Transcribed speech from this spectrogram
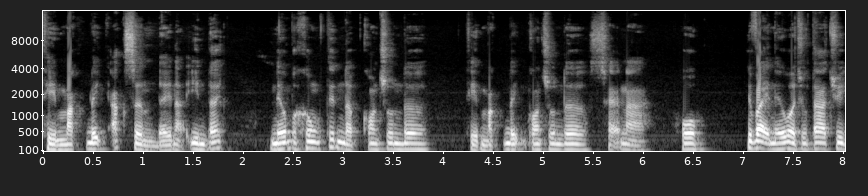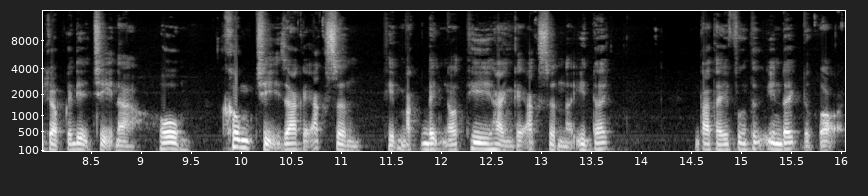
thì mặc định action đấy là index. Nếu mà không thiết lập controller thì mặc định controller sẽ là home. Như vậy nếu mà chúng ta truy cập cái địa chỉ là home, không chỉ ra cái action, thì mặc định nó thi hành cái action là index. Chúng ta thấy phương thức index được gọi.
